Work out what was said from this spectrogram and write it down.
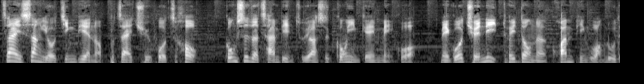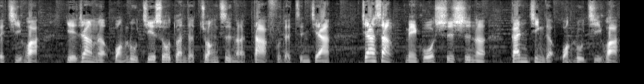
在上游晶片呢不再缺货之后，公司的产品主要是供应给美国，美国全力推动呢宽频网络的计划。也让呢网络接收端的装置呢大幅的增加，加上美国实施呢干净的网络计划，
